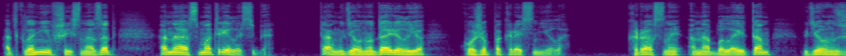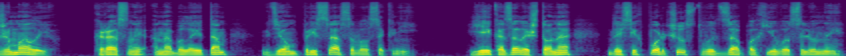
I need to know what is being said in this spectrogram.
Отклонившись назад, она осмотрела себя. Там, где он ударил ее, Кожа покраснела. Красной она была и там, где он сжимал ее. Красной она была и там, где он присасывался к ней. Ей казалось, что она до сих пор чувствует запах его слюны.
